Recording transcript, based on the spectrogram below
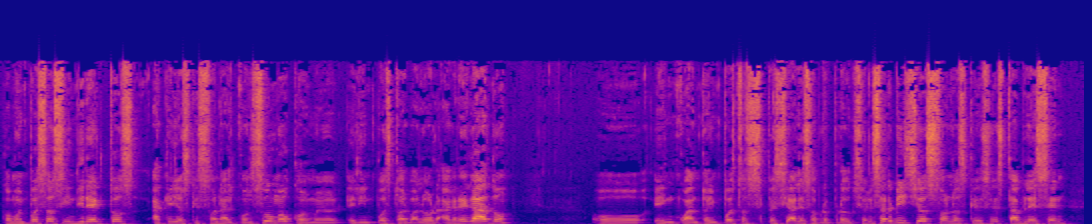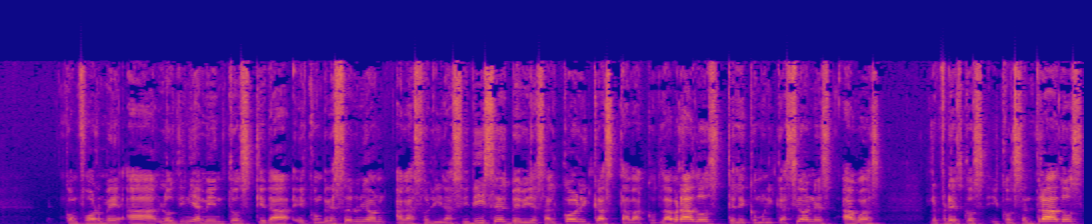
como impuestos indirectos, aquellos que son al consumo, como el impuesto al valor agregado, o en cuanto a impuestos especiales sobre producción y servicios, son los que se establecen conforme a los lineamientos que da el Congreso de la Unión a gasolinas y diésel, bebidas alcohólicas, tabacos labrados, telecomunicaciones, aguas, refrescos y concentrados,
